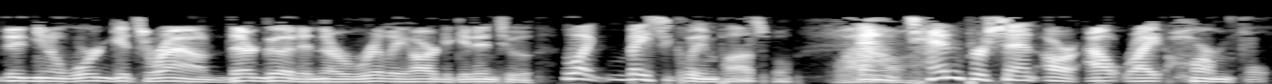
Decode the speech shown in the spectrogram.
you know, word gets around, they're good and they're really hard to get into. Like, basically impossible. Wow. And 10% are outright harmful.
